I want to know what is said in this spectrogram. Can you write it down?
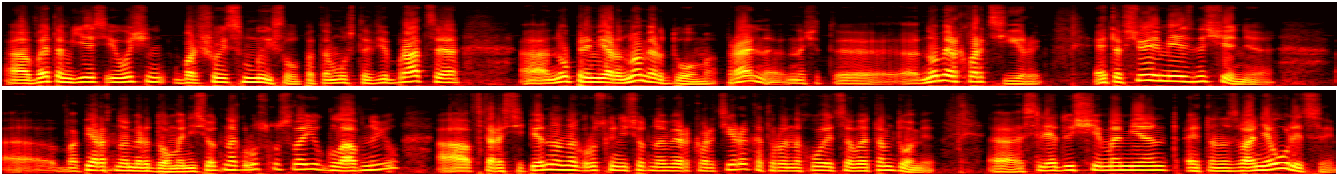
э, в этом есть и очень большой смысл, потому что вибрация, э, ну, к примеру, номер дома, правильно? Значит, номер квартиры. Это все имеет значение. Во-первых, номер дома несет нагрузку свою, главную, а второстепенную нагрузку несет номер квартиры, которая находится в этом доме. Следующий момент – это название улицы.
